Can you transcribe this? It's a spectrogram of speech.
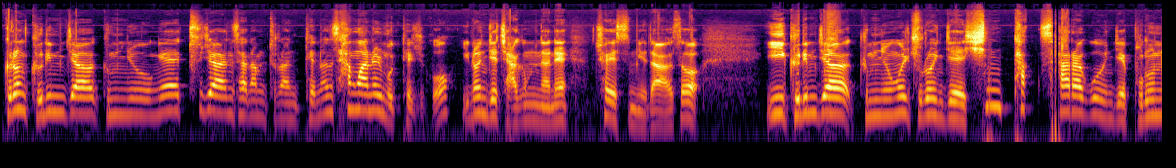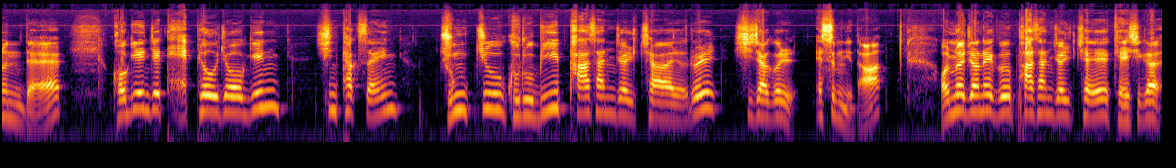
그런 그림자 금융에 투자한 사람들한테는 상환을 못 해주고 이런 이제 자금난에 처했습니다. 그래서 이 그림자 금융을 주로 이제 신탁사라고 이제 부르는데 거기에 이제 대표적인 신탁사인 중주그룹이 파산 절차를 시작을 했습니다. 얼마 전에 그 파산 절차에 개시가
